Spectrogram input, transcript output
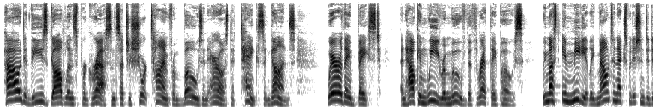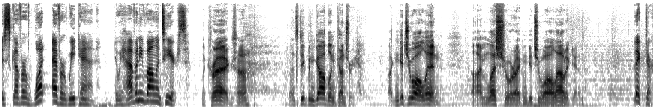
How did these goblins progress in such a short time from bows and arrows to tanks and guns? Where are they based? And how can we remove the threat they pose? We must immediately mount an expedition to discover whatever we can. Do we have any volunteers? The Crags, huh? That's deep in Goblin country. I can get you all in. I'm less sure I can get you all out again. Victor.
